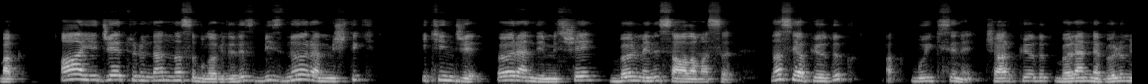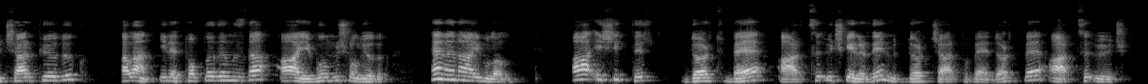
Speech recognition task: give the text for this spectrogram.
Bak A'yı C türünden nasıl bulabiliriz? Biz ne öğrenmiştik? İkinci öğrendiğimiz şey bölmenin sağlaması. Nasıl yapıyorduk? Bak bu ikisini çarpıyorduk. Bölenle bölümü çarpıyorduk. Kalan ile topladığımızda A'yı bulmuş oluyorduk. Hemen A'yı bulalım. A eşittir 4B artı 3 gelir değil mi? 4 çarpı B 4B artı 3.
